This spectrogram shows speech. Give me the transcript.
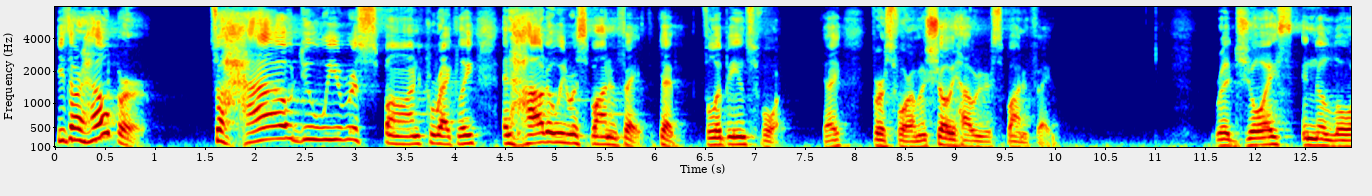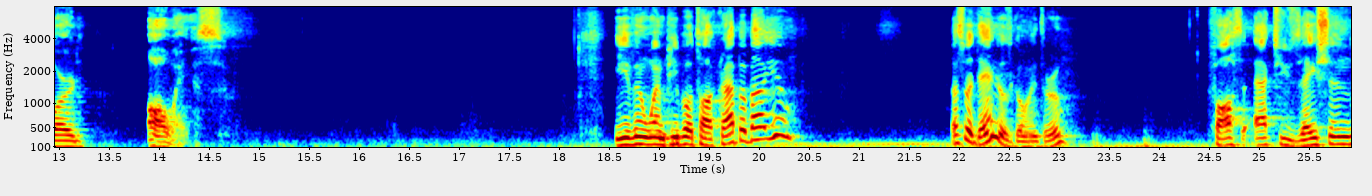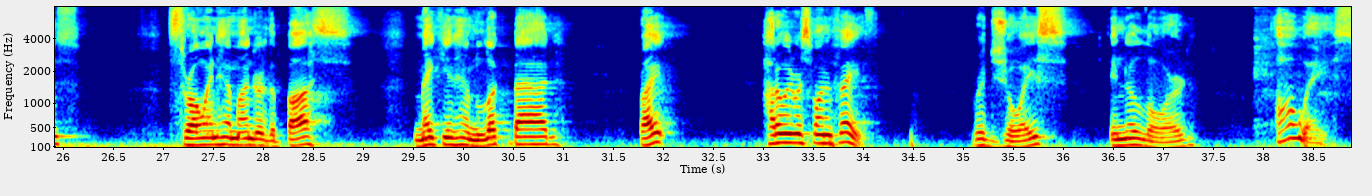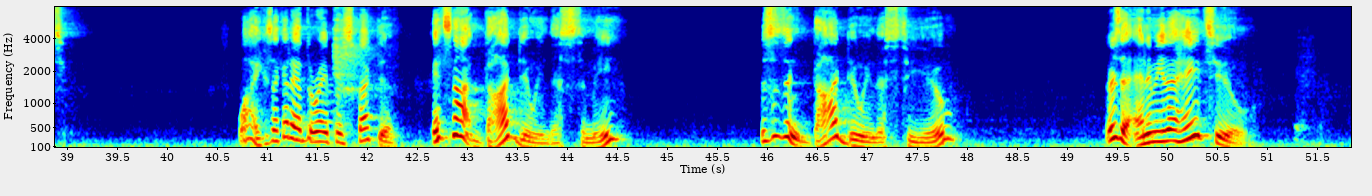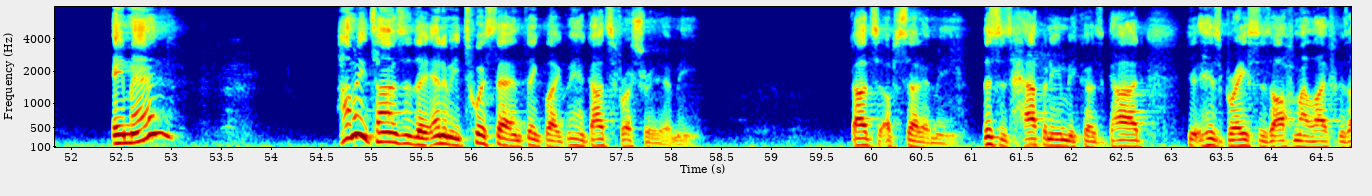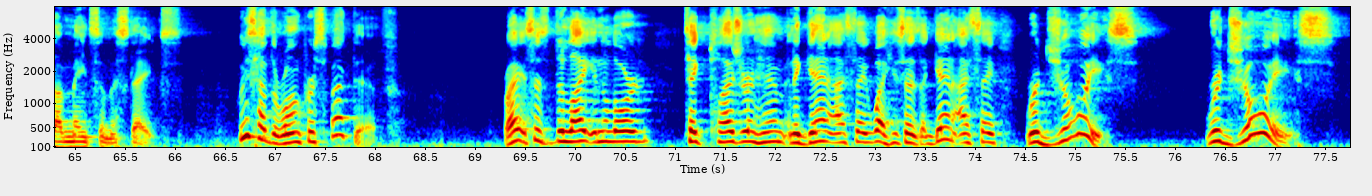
He's our helper. So, how do we respond correctly and how do we respond in faith? Okay, Philippians 4, okay, verse 4. I'm gonna show you how we respond in faith. Rejoice in the Lord always. even when people talk crap about you? That's what Daniel's going through. False accusations, throwing him under the bus, making him look bad, right? How do we respond in faith? Rejoice in the Lord always. Why? Because I got to have the right perspective. It's not God doing this to me. This isn't God doing this to you. There's an enemy that hates you. Amen? How many times did the enemy twist that and think, like, man, God's frustrated at me? God's upset at me. This is happening because God, His grace is off my life because I've made some mistakes. We just have the wrong perspective, right? It says, delight in the Lord, take pleasure in Him. And again, I say what? He says, again, I say, rejoice. Rejoice.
